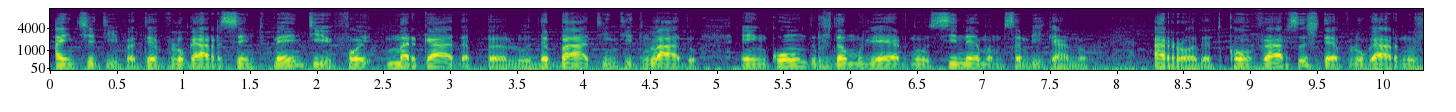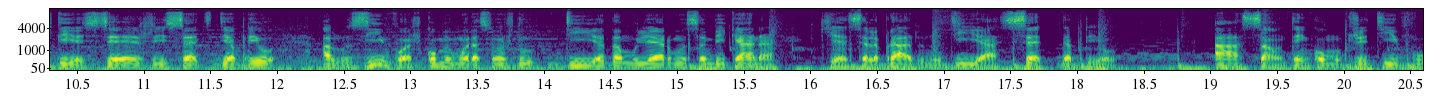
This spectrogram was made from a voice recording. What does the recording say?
A iniciativa teve lugar recentemente e foi marcada pelo debate intitulado Encontros da Mulher no Cinema Moçambicano. A roda de conversas teve lugar nos dias 6 e 7 de abril, alusivo às comemorações do Dia da Mulher Moçambicana, que é celebrado no dia 7 de abril. A ação tem como objetivo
